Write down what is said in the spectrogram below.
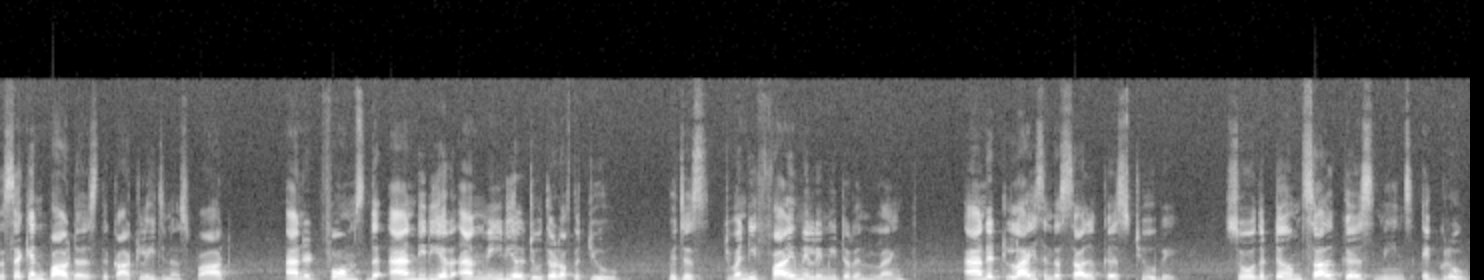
The second part is the cartilaginous part and it forms the anterior and medial two third of the tube which is 25 millimeter in length and it lies in the sulcus tubae. So the term sulcus means a groove.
